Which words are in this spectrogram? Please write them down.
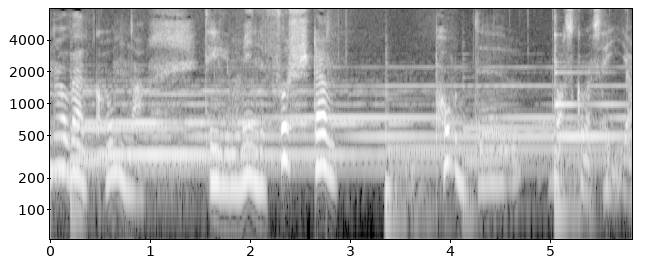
tjena och välkomna till min första podd, vad ska man säga?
